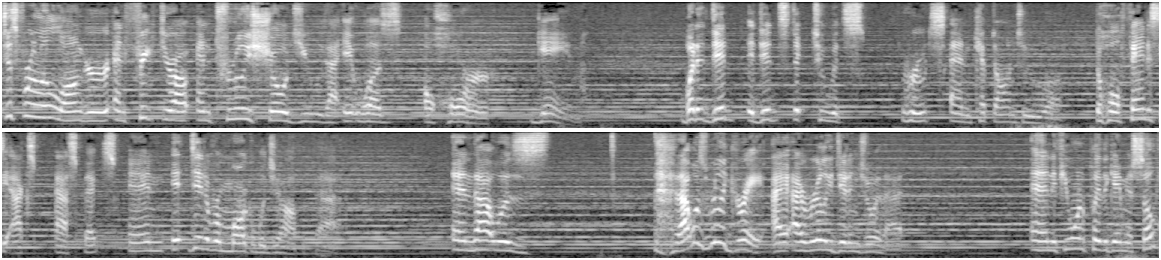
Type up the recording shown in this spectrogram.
just for a little longer and freaked you out and truly showed you that it was a horror game. But it did it did stick to its roots and kept on to. Uh, the whole fantasy aspects, and it did a remarkable job of that. And that was that was really great. I, I really did enjoy that. And if you want to play the game yourself,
